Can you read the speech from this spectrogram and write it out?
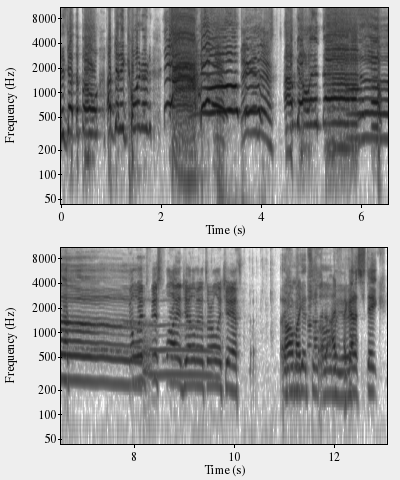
He's got the bow. I'm getting cornered. Yeah! Hang in there. I'm going. No! No. Go in fist flying, gentlemen. It's our only chance. I Oh my get God, I- I got a steak.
